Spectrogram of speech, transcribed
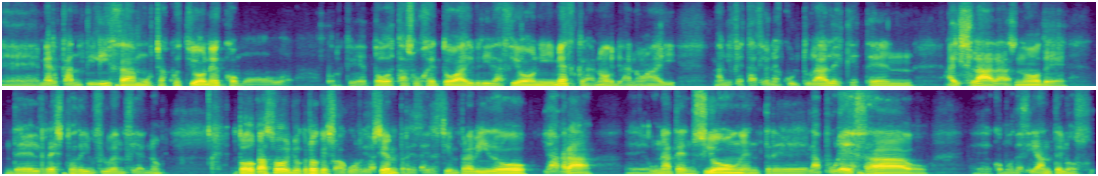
eh, mercantiliza muchas cuestiones como porque todo está sujeto a hibridación y mezcla, ¿no? Ya no hay manifestaciones culturales que estén aisladas, ¿no? De, del resto de influencias, ¿no? En todo caso, yo creo que eso ha ocurrido siempre, es decir, siempre ha habido y habrá eh, una tensión entre la pureza o eh, como decía antes, los,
